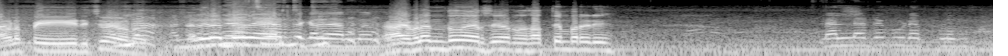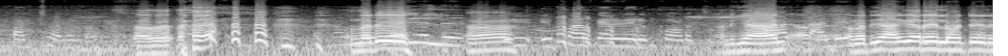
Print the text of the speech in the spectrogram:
അവളെ പേടിച്ചു ആ ഇവളെന്തോ നേർച്ച കയറണം സത്യം പറയടി. നല്ലവരുടെ കൂടെ എപ്പോഴും അതെ. എന്നിട്ട് ആ. ഇപ്പൊ ആൾക്കാർ വരും കോടച്ചു എന്നിട്ട് ഞാൻ എന്നിട്ട് ഞാൻ കയറിയല്ലോ മറ്റേൽ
